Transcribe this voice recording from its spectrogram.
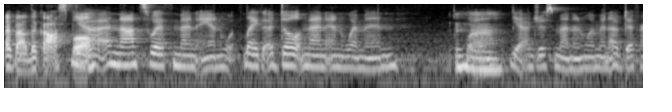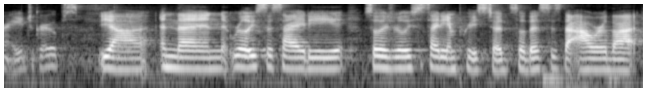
about the gospel. Yeah, and that's with men and like adult men and women. Mm-hmm. Well, yeah, just men and women of different age groups. Yeah, and then Relief Society. So there's Relief Society and priesthood. So this is the hour that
